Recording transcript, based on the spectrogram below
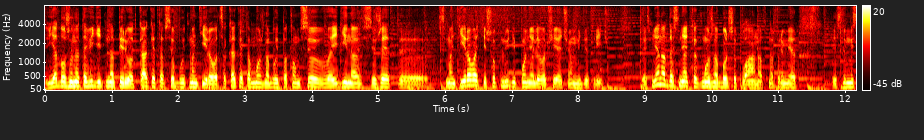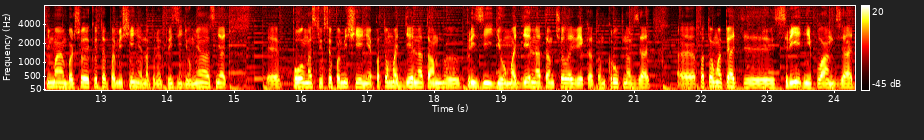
я должен это видеть наперед, как это все будет монтироваться, как это можно будет потом все воедино в сюжет э, смонтировать, и чтобы люди поняли вообще, о чем идет речь. То есть мне надо снять как можно больше планов. Например, если мы снимаем большое какое-то помещение, например, президиум, мне надо снять э, полностью все помещение, потом отдельно там э, президиум, отдельно там человека там крупно взять, э, потом опять средний план взять,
